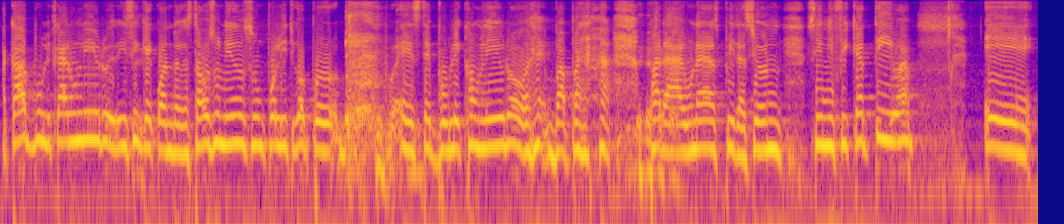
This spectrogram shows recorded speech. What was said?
Acaba de publicar un libro y dicen que cuando en Estados Unidos un político este, publica un libro va para, para una aspiración significativa. Eh,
